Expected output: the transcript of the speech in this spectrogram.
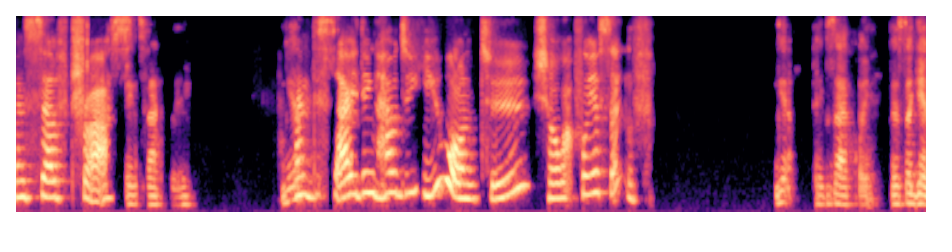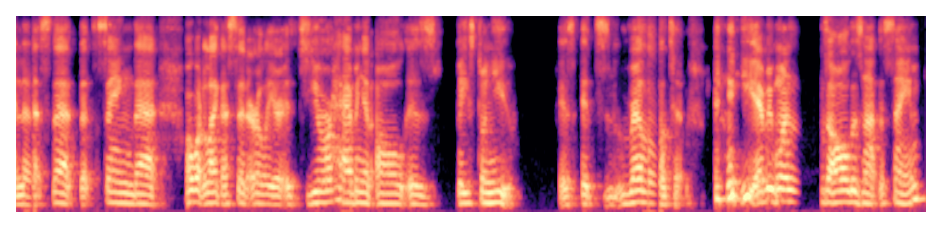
and self trust. Exactly. Yeah. And deciding how do you want to show up for yourself. Yeah, exactly. That's again, that's that that's saying that, or what like I said earlier, it's your having it all is based on you. It's, it's relative. Everyone's all is not the same,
